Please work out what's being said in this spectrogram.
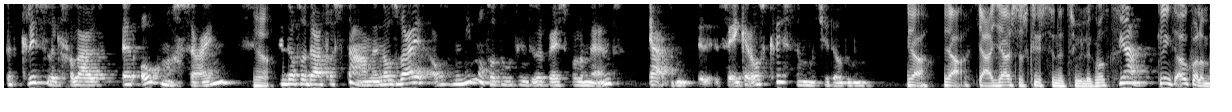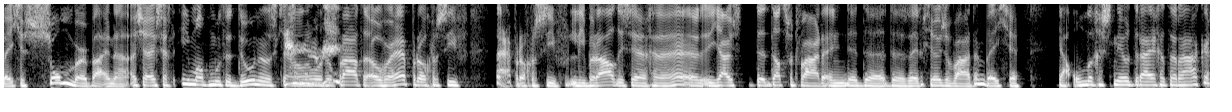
het christelijk geluid er ook mag zijn. Ja. En dat we daarvoor staan. En als wij, als niemand dat doet in het Europees Parlement, ja, dan, eh, zeker als christen moet je dat doen. Ja, ja, ja, juist als christen natuurlijk. Want ja. klinkt ook wel een beetje somber bijna. Als jij zegt iemand moet het doen. En als ik jou hoor zo praten over hè, progressief, nou ja, progressief liberaal. Die zeggen hè, juist de, dat soort waarden en de, de, de religieuze waarden een beetje ja, ondergesneeuwd dreigen te raken.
